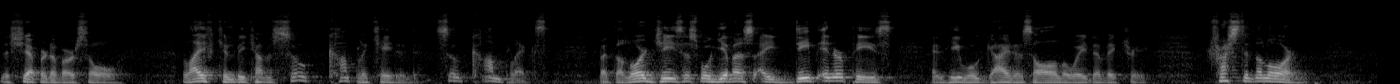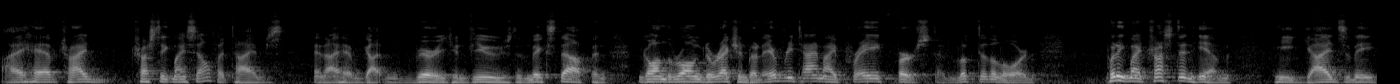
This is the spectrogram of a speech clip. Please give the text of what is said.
the shepherd of our soul. Life can become so complicated, so complex, but the Lord Jesus will give us a deep inner peace and he will guide us all the way to victory. Trust in the Lord. I have tried trusting myself at times and I have gotten very confused and mixed up and gone the wrong direction. But every time I pray first and look to the Lord, putting my trust in Him, He guides me,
